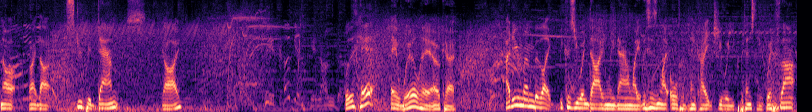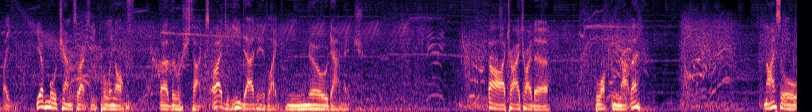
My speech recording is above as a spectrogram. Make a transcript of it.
Not like that stupid dance guy. Will it hit? It will hit, okay. I do remember, like, because you went diagonally down, like, this isn't like Ultimate Tenkaichi where you could potentially whiff that. Like, you have more chance of actually pulling off uh, the rush attacks. Oh, actually, he did, like, no damage. Oh, I, try, I tried uh, blocking that there. Nice little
